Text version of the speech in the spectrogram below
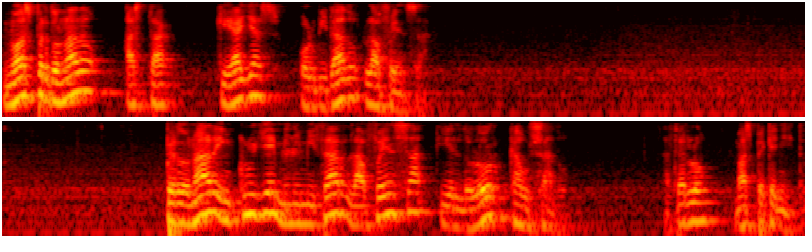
No has perdonado hasta que hayas olvidado la ofensa. Perdonar incluye minimizar la ofensa y el dolor causado. Hacerlo más pequeñito.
